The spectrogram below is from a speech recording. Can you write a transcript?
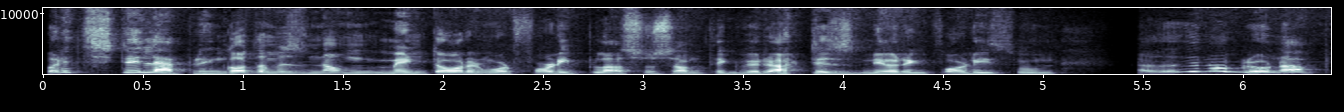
But it's still happening. Gautam is now mentor and what 40 plus or something. Virat is nearing 40 soon. Uh, they're not grown up.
